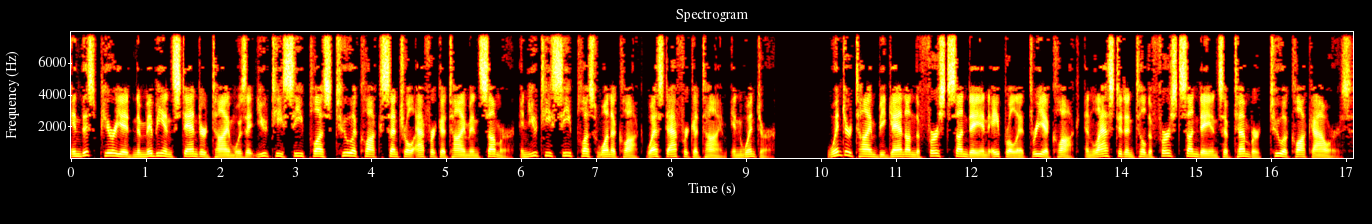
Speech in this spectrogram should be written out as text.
In this period Namibian Standard Time was at UTC plus 2 o'clock Central Africa Time in summer, and UTC plus 1 o'clock West Africa Time in winter. Winter time began on the first Sunday in April at 3 o'clock, and lasted until the first Sunday in September, 2 o'clock hours.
